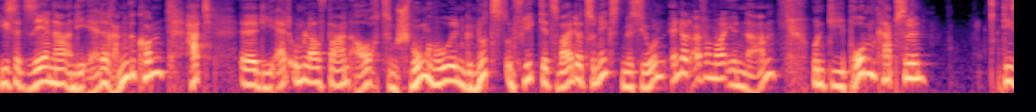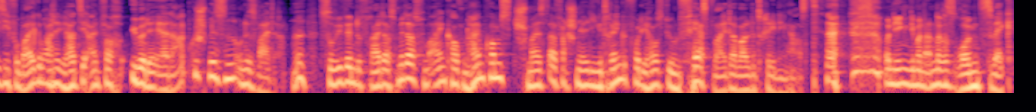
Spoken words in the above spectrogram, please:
Die ist jetzt sehr nah an die Erde rangekommen, hat äh, die Erdumlaufbahn auch zum Schwungholen genutzt und fliegt jetzt weiter zur nächsten Mission, ändert einfach mal ihren Namen und die Probenkapsel die sie vorbeigebracht hat, die hat sie einfach über der Erde abgeschmissen und ist weiter. Ne? So wie wenn du freitags mittags vom Einkaufen heimkommst, schmeißt einfach schnell die Getränke vor die Haustür und fährst weiter, weil du Training hast. und irgendjemand anderes räumt's weg.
